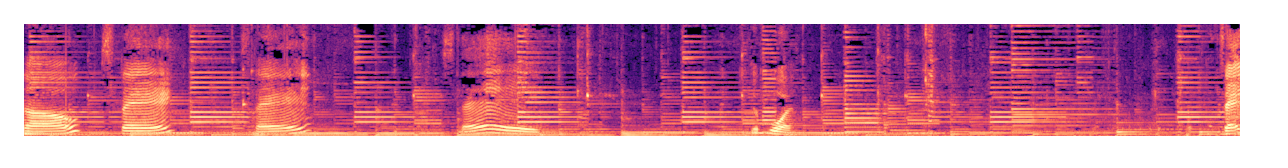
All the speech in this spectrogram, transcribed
No. Stay. Stay. Stay. Good boy. Stay.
